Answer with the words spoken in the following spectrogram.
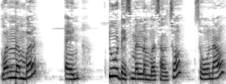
one number and two decimal numbers also. So now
